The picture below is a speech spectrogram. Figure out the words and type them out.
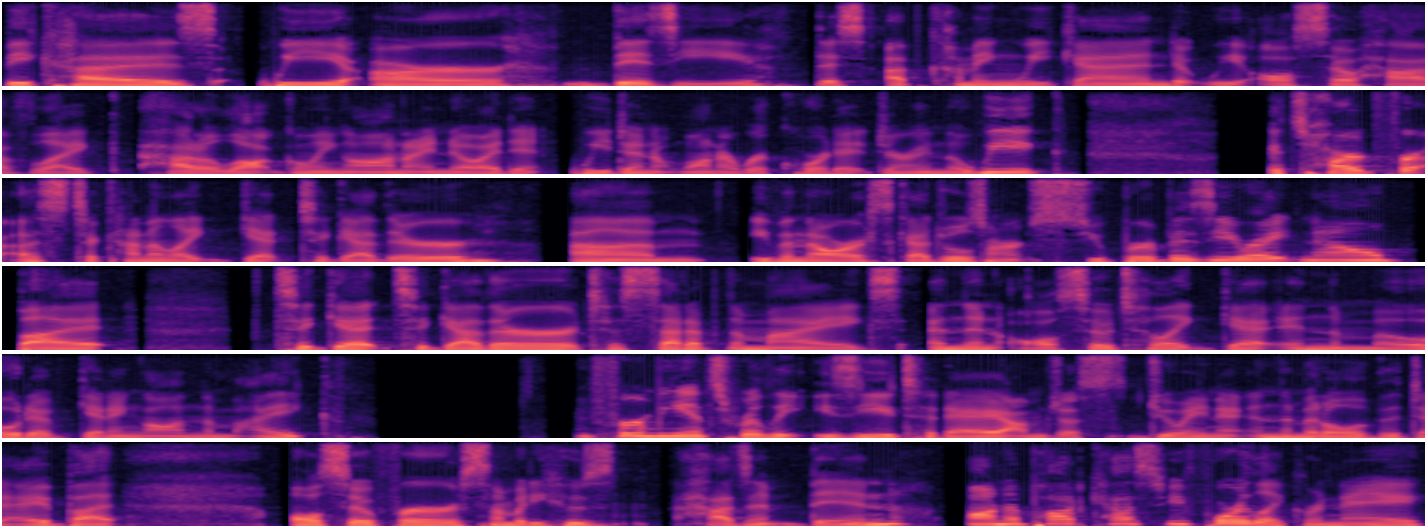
because we are busy this upcoming weekend. We also have like had a lot going on. I know I didn't, we didn't want to record it during the week. It's hard for us to kind of like get together, um, even though our schedules aren't super busy right now, but to get together, to set up the mics, and then also to like get in the mode of getting on the mic for me it's really easy today i'm just doing it in the middle of the day but also for somebody who's hasn't been on a podcast before like rene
